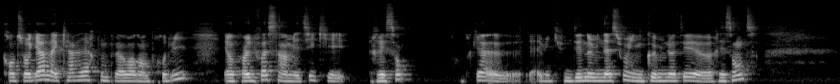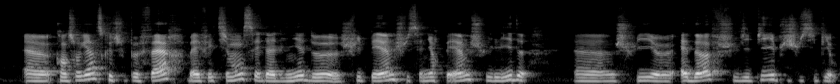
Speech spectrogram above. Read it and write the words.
quand tu regardes la carrière qu'on peut avoir dans le produit, et encore une fois, c'est un métier qui est récent, en tout cas euh, avec une dénomination et une communauté euh, récente. Euh, quand tu regardes ce que tu peux faire, bah, effectivement, c'est d'aligner de je suis PM, je suis senior PM, je suis lead, je suis head of, je suis VP et puis je suis CPO.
